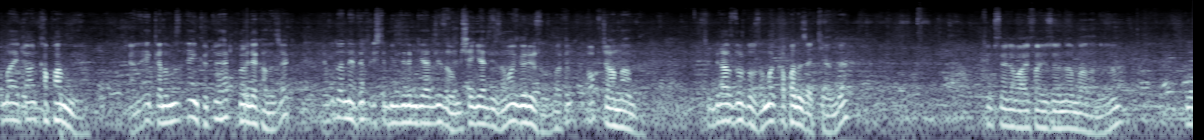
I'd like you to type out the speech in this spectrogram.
ama ekran kapanmıyor. Yani ekranımız en kötü hep böyle kalacak. E bu da nedir? İşte bildirim geldiği zaman, bir şey geldiği zaman görüyorsunuz. Bakın hop canlandı. Şimdi biraz durduğu zaman kapanacak kendi. Türkcell'e Wi-Fi üzerinden bağlanıyorum. Bu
